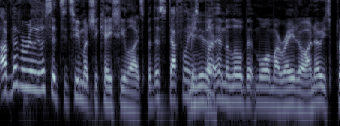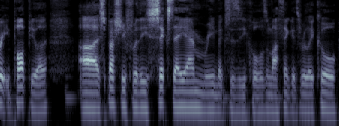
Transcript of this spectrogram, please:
I've never really listened to too much of KC Lights, but this definitely has put him a little bit more on my radar. I know he's pretty popular, uh, especially for these 6 a.m. remixes he calls them. I think it's really cool.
